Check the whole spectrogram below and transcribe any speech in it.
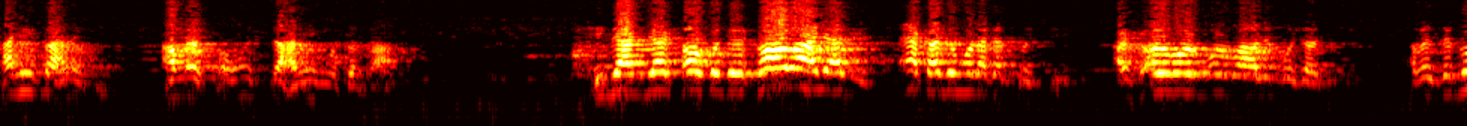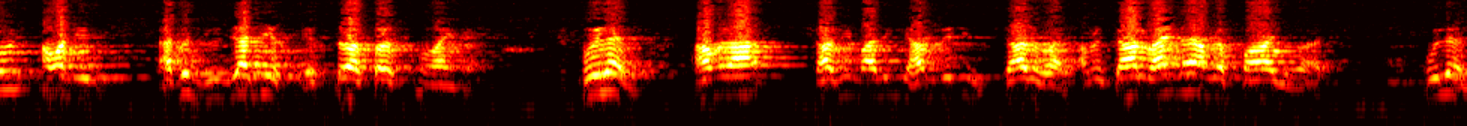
হানিফ হানাফি। আমরা সমস্ত হানি মুসলমান সিদ্ধার্থ সহকতে সব আজ আজ একাদম মোলাকাত করছি। আর সব বড় বড় আলে বসাচ্ছি আবার দেখুন, আমাদের এখন জুজাজি এক্সট্রা করার সময় নেই। বুঝলেন? আমরা স্বামী মালিক হামদেজি চার ভাই। আমরা চার ভাই নয়, আমরা পাঁচ ভাই। বুঝলেন?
